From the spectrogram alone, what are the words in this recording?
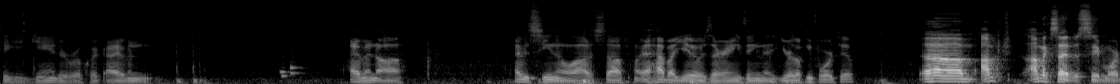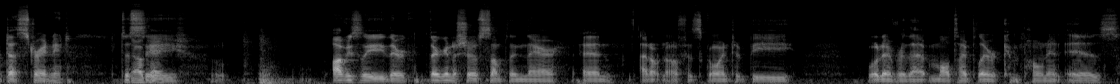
take a gander real quick. I haven't. I haven't. Uh. I haven't seen a lot of stuff. Uh, How about you? Is there anything that you're looking forward to? Um, I'm I'm excited to see more Death Stranding. To Okay. see, obviously they're they're gonna show something there, and I don't know if it's going to be whatever that multiplayer component is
